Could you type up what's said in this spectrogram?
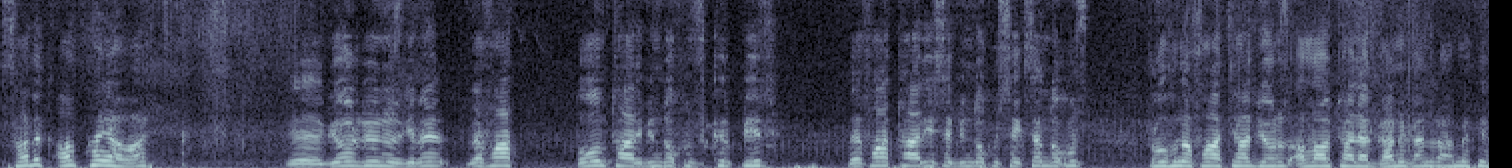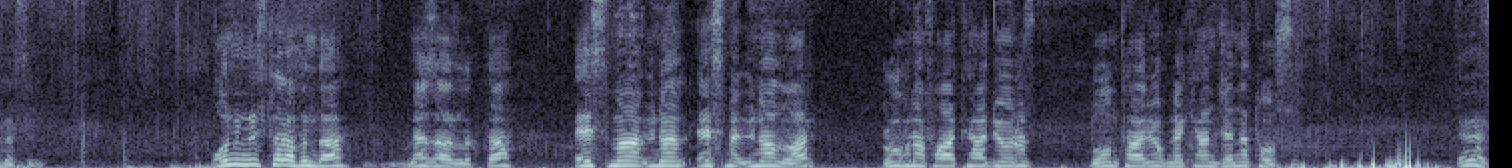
Sadık Alpkaya var. Ee, gördüğünüz gibi vefat doğum tarihi 1941. Vefat tarihi ise 1989. Ruhuna Fatiha diyoruz. Allahü Teala gani gani rahmet eylesin. Onun üst tarafında mezarlıkta Esma Ünal Esme Ünal var. Ruhuna Fatiha diyoruz. Doğum tarihi yok. Mekan cennet olsun. Evet.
